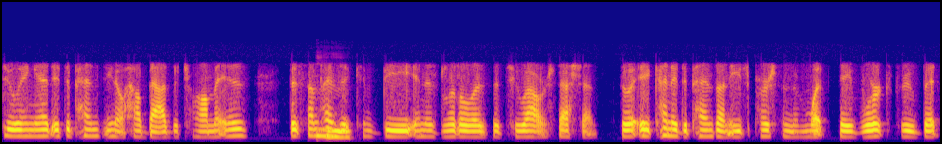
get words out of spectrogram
doing it. It depends, you know, how bad the trauma is but sometimes mm-hmm. it can be in as little as a two hour session. So it kind of depends on each person and what they've worked through. But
